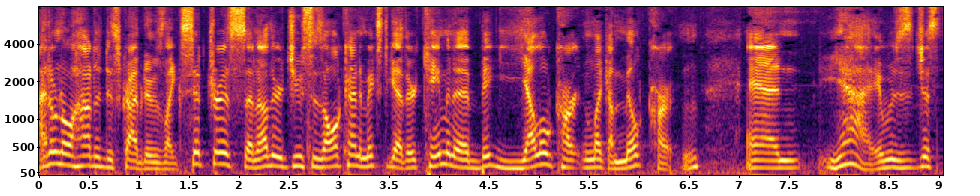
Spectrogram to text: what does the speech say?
I don't know how to describe it. It was like citrus and other juices all kind of mixed together. Came in a big yellow carton, like a milk carton. And yeah, it was just,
